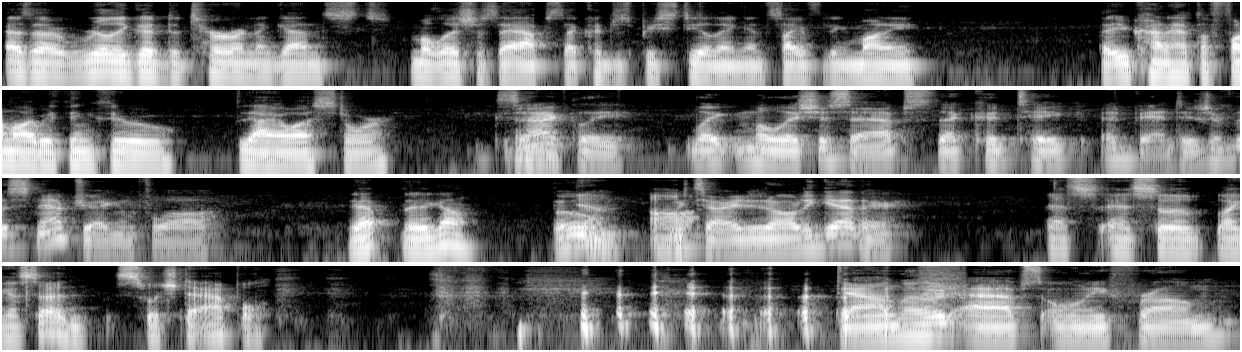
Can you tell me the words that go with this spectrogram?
as a really good deterrent against malicious apps that could just be stealing and siphoning money. That you kind of have to funnel everything through the iOS store. Exactly. Like malicious apps that could take advantage of the Snapdragon flaw. Yep, there you go. Boom. Yeah. we Uh, tied it all together. That's and so like I said, switch to Apple. Download apps only from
